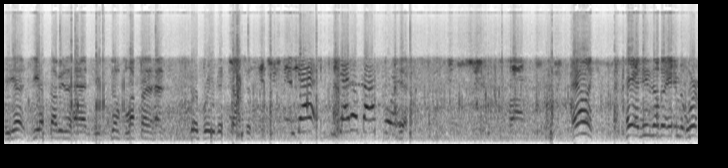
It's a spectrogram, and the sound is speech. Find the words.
He got GSW to the head. He's still left side of the head. Still breathing. Conscious. Get, get her back for it. Yeah. Alex! Hey, I need another ambulance. Where,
